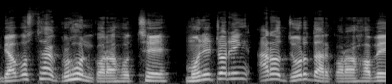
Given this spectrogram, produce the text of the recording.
ব্যবস্থা গ্রহণ করা হচ্ছে। মনিটরিং আরও জোরদার করা হবে।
